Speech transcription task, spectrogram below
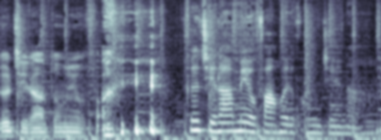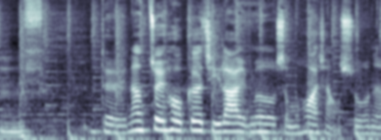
哥吉拉都没有发，哥吉拉没有发挥的空间啊。嗯，对，那最后哥吉拉有没有什么话想说呢？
